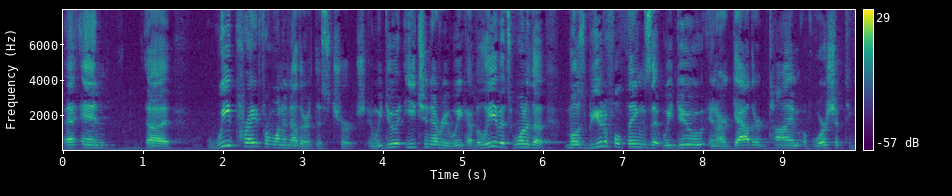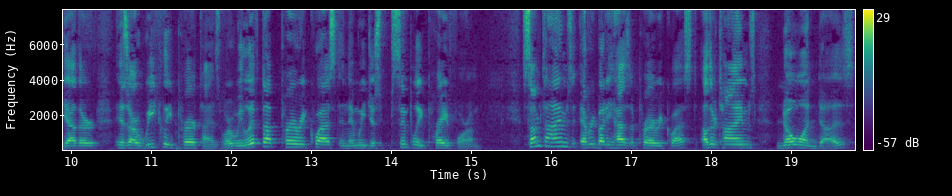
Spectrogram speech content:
and uh, we pray for one another at this church, and we do it each and every week. I believe it's one of the most beautiful things that we do in our gathered time of worship together is our weekly prayer times where we lift up prayer requests and then we just simply pray for them. Sometimes everybody has a prayer request, other times no one does.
